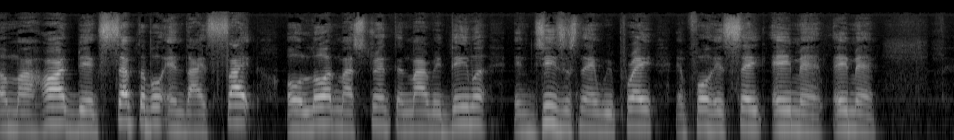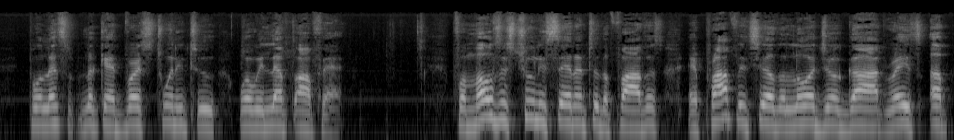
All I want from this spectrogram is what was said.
of my heart be acceptable in thy sight, O Lord, my strength and my redeemer. In Jesus' name we pray, and for his sake, amen. Amen. Well, let's look at verse 22 where we left off at. For Moses truly said unto the fathers, A prophet shall the Lord your God raise up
